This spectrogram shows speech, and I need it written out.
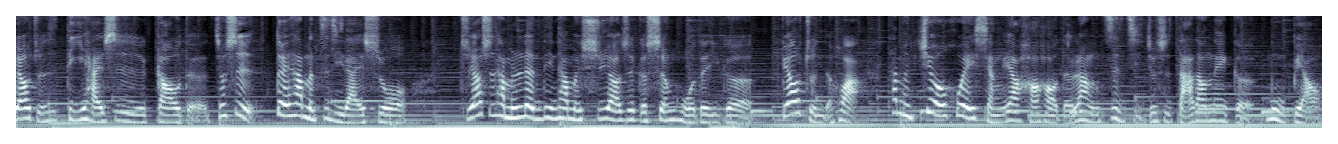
标准是低还是高的，就是对他们自己来说，只要是他们认定他们需要这个生活的一个标准的话，他们就会想要好好的让自己就是达到那个目标。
